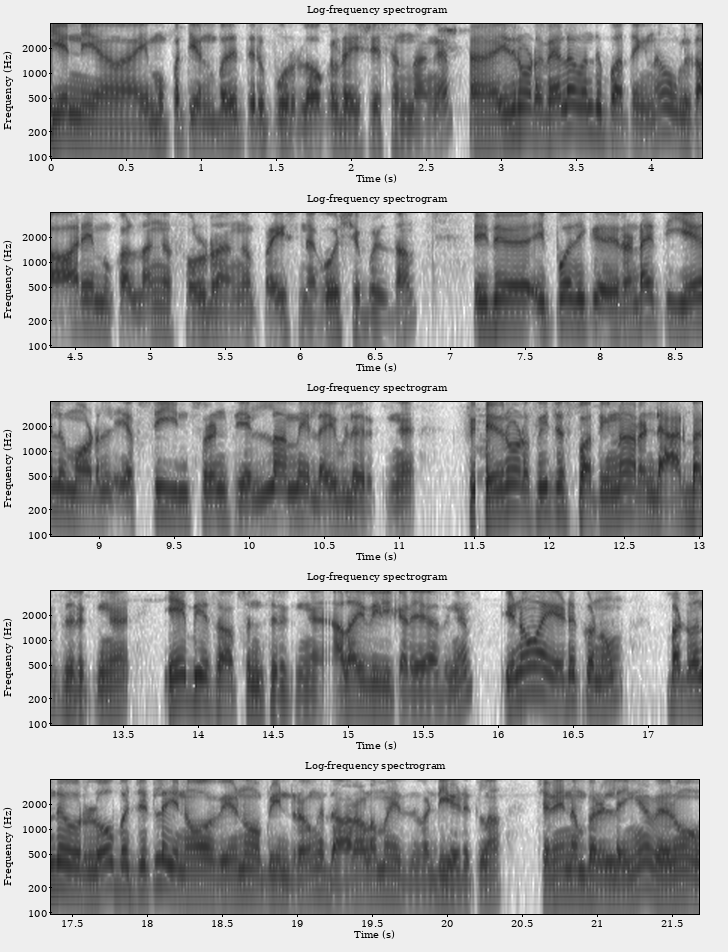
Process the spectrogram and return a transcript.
டிஎன் முப்பத்தி ஒன்பது திருப்பூர் லோக்கல் ரெஜிஸ்ட்ரேஷன் தாங்க. இதனோட விலை வந்து பார்த்தீங்கன்னா உங்களுக்கு ஆரே முக்கால் தாங்க சொல்கிறாங்க ப்ரைஸ் நெகோஷியபிள் தான். இது இப்போதைக்கு ரெண்டாயிரத்தி ஏழு மாடல் எஃப்சி இன்சூரன்ஸ் எல்லாமே லைவில் இருக்குங்க. இதனோட ஃபீச்சர்ஸ் பார்த்தீங்கன்னா ரெண்டு ஏர்பேக்ஸ் இருக்குங்க. ஏபிஎஸ் ஆப்ஷன்ஸ் இருக்குங்க. அலை வீல் கிடையாதுங்க. இனோவா எடுக்கணும். பட் வந்து ஒரு லோ பட்ஜெட்டில் இனோவா வேணும் அப்படின்றவங்க தாராளமாக இது வண்டி எடுக்கலாம். சென்னை நம்பர் இல்லைங்க. வெறும்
